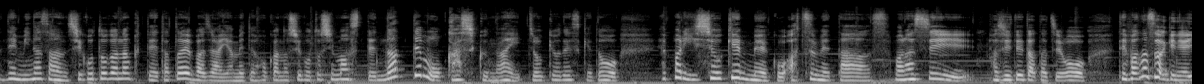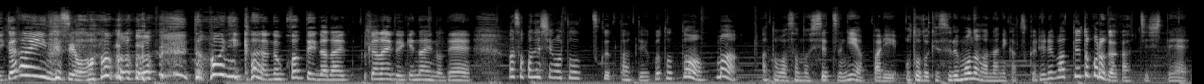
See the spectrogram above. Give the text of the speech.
で皆さん仕事がなくて例えばじゃあ辞めて他の仕事しますってなってもおかしくない状況ですけどやっぱり一生懸命こう集めた素晴らしいファシリテーターたちを手放すわけにはいかないんですよ。どうにか残っていただかないといけないので、まあ、そこで仕事を作ったっていうことと、まあ、あとはその施設にやっぱりお届けするものが何か作れればっていうところが合致して、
